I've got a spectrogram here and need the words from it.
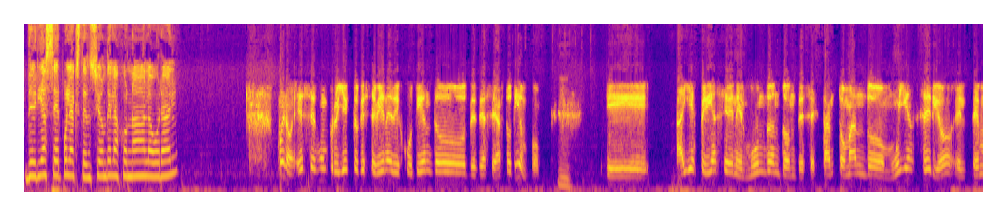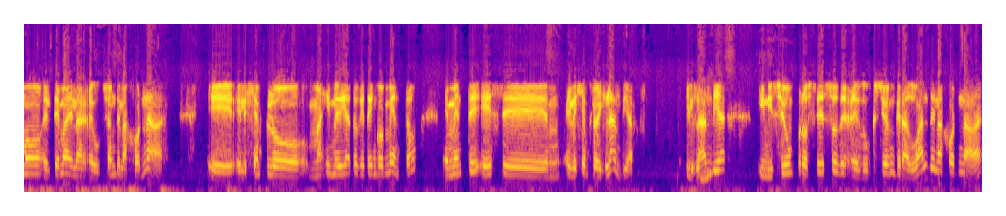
¿debería ser por la extensión de la jornada laboral? Bueno, ese es un proyecto que se viene discutiendo desde hace harto tiempo. Mm. Eh, hay experiencias en el mundo en donde se están tomando muy en serio el tema, el tema de la reducción de la jornada. Eh, el ejemplo más inmediato que tengo en mente, en mente es eh, el ejemplo de Islandia. Islandia inició un proceso de reducción gradual de la jornada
